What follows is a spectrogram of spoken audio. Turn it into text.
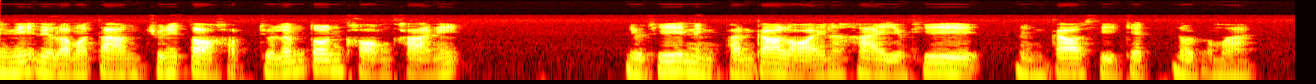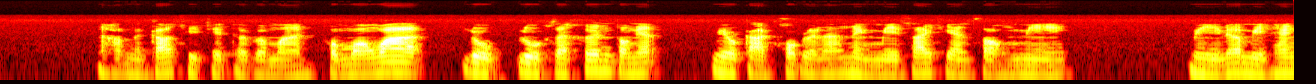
ทีนี้เดี๋ยวเรามาตามชุดนี้ต่อครับ จุดเริ่มต้นของขานี้ อยู่ที่หนึ่งพันเก้าร้อยนะไฮอยู่ที่หนึ่งเก้าสี่เจ็ดโดยประมาณนะครับหนึ่งเก้าสี่เจ็ดโดยประมาณ ผมมองว่าลูปลูปไซเคิลตรงเนี้ยมีโอกาสครบเลยนะหนึ่งมีไส้เทียนสองมี มีเริ่มมีแท่ง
